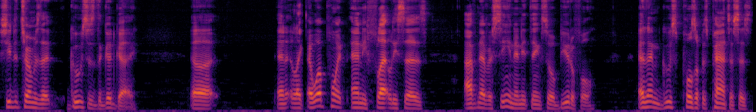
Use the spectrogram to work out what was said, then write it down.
she determines that Goose is the good guy. Uh, and like at what point Annie flatly says, "I've never seen anything so beautiful," and then Goose pulls up his pants and says,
